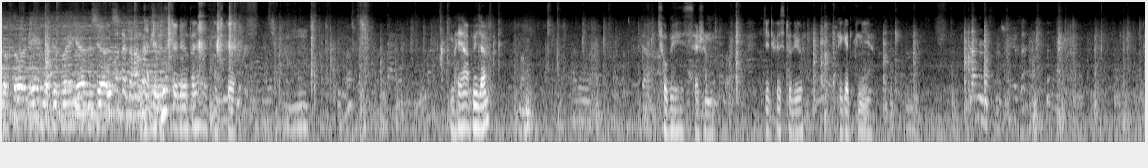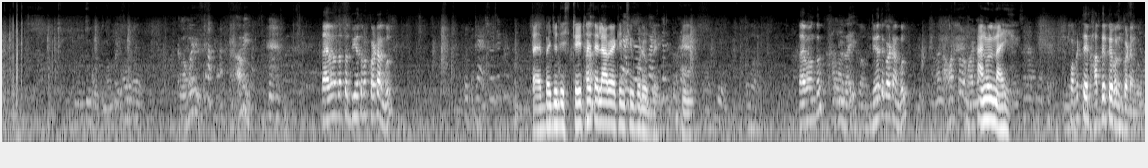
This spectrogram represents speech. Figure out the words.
the third game that we're playing here this year is भैया अपनी जान छवि सेशन जी स्टूडियो क्रिकेट में नहीं है আমি এবং তো দুই তোমার কয়টা আঙ্গুল? তাই ভাই যদি স্ট্রেট হয় তাহলে আরও এক ইঞ্চি উপরে উঠবে। হ্যাঁ। তাই তো? দুই হাতে কয়টা আঙ্গুল? আঙুল নাই। পকেট থেকে হাত বের করে বলেন কয়টা আঙ্গুল.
